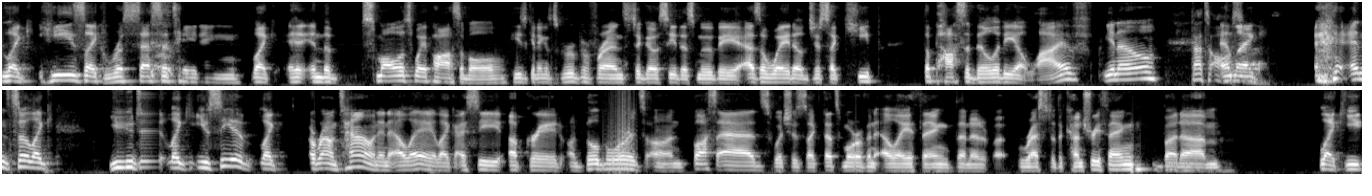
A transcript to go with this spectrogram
like he's like resuscitating like in the smallest way possible. He's getting his group of friends to go see this movie as a way to just like keep the possibility alive, you know? That's awesome. And like and so like you like you see a like around town in LA, like I see upgrade on billboards, on bus ads, which is like that's more of an LA thing than a rest of the country thing. But um, like you,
